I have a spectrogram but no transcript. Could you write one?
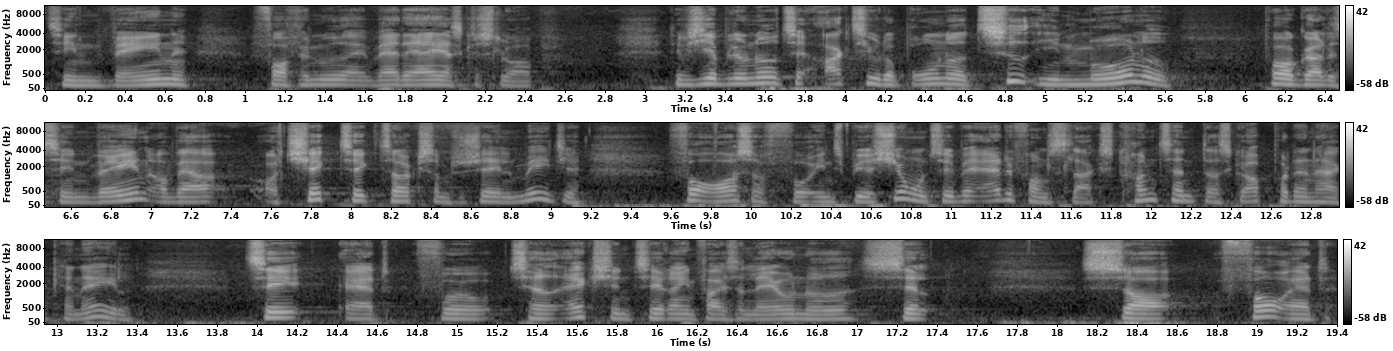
til en vane, for at finde ud af, hvad det er, jeg skal slå op. Det vil sige, at jeg bliver nødt til aktivt at bruge noget tid i en måned, på at gøre det til en vane, og, være, og tjekke TikTok som social medie, for også at få inspiration til, hvad er det for en slags content, der skal op på den her kanal, til at få taget action til rent faktisk at lave noget selv. Så for at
